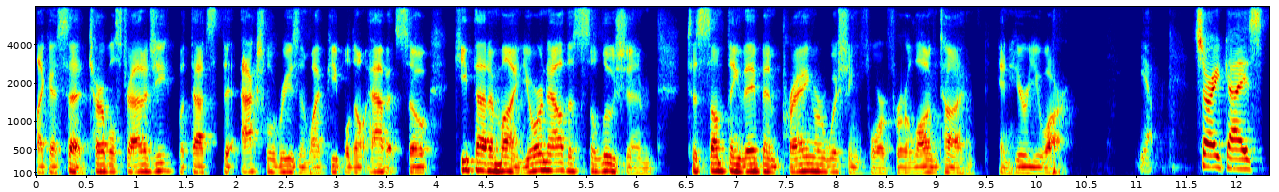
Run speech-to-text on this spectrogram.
Like I said, terrible strategy, but that's the actual reason why people don't have it. So keep that in mind. You're now the solution to something they've been praying or wishing for for a long time. And here you are. Yeah. Sorry, guys.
